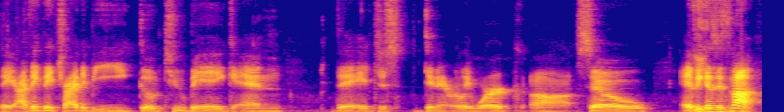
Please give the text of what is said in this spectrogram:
they, I think they tried to be go too big, and they, it just didn't really work. Uh, so, and because it's not,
